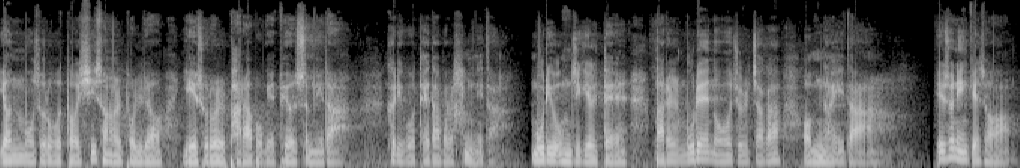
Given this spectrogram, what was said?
연못으로부터 시선을 돌려 예수를 바라보게 되었습니다. 그리고 대답을 합니다. 물이 움직일 때 나를 물에 넣어줄 자가 없나이다. 예수님께서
